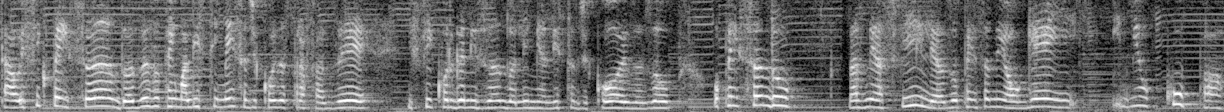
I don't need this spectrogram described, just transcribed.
tal, e fico pensando, às vezes eu tenho uma lista imensa de coisas para fazer e fico organizando ali minha lista de coisas, ou, ou pensando nas minhas filhas, ou pensando em alguém, e, e me ocupa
